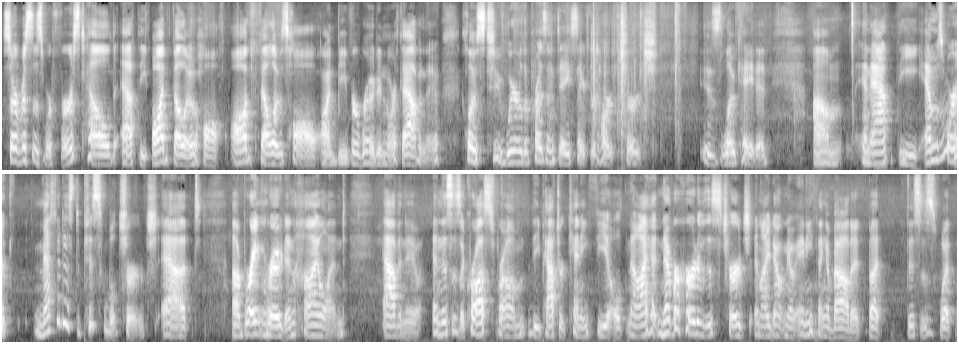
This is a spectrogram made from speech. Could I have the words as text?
Services were first held at the Oddfellow Hall, Oddfellows Hall on Beaver Road in North Avenue, close to where the present day Sacred Heart Church is located. Um, and at the Emsworth Methodist Episcopal Church at uh, Brighton Road and Highland Avenue. And this is across from the Patrick Kenny Field. Now, I had never heard of this church and I don't know anything about it, but this is what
